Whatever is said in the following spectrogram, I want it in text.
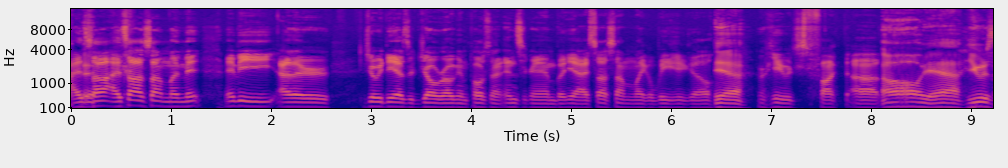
I saw I saw something like maybe either Joey Diaz or Joe Rogan posted on Instagram, but yeah, I saw something like a week ago yeah. where he was just fucked up. Oh yeah, he was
